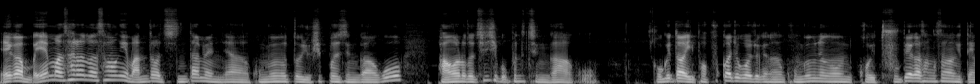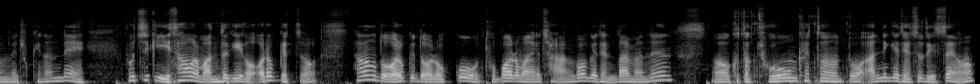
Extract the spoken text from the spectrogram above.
얘가 얘만 살아남은 상황이 만들어진다면야 공격력도 60% 증가하고 방어력도 75% 증가하고 거기다 이 버프까지 걸어주게는 공격력은 거의 두 배가 상승하기 때문에 좋긴 한데 솔직히 이 상황을 만들기가 어렵겠죠. 상황도 어렵기도 어렵고 도발을 만약에 잘 안 걸게 된다면은 어 그닥 좋은 캐릭터는 또 아니게 될 수도 있어요.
